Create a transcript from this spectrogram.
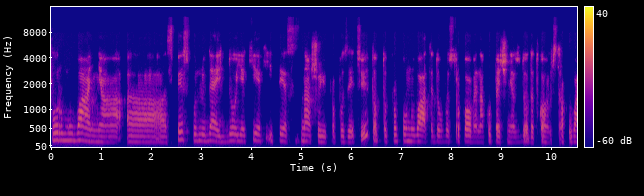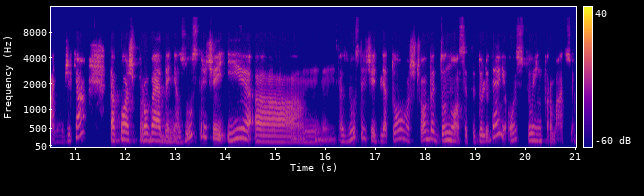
формування е, списку людей, до яких іти з нашою пропозицією, тобто пропонувати довгострокове накопичення з додатковим страхуванням життя, також проведення зустрічей і е, зустрічей для того, щоб доносити до людей ось цю інформацію.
